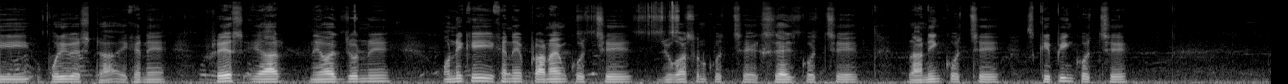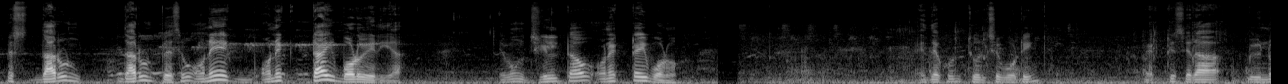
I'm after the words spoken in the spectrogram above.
এই পরিবেশটা। এখানে ফ্রেশ এয়ার নেওয়ার জন্যে অনেকেই এখানে প্রাণায়াম করছে, যোগাসন করছে এক্সারসাইজ করছে রানিং করছে স্কিপিং করছে। বেশ দারুণ দারুণ প্লেস এবং অনেক, অনেকটাই বড় এরিয়া এবং ঝিলটাও অনেকটাই বড়। এই দেখুন, চলছে বোটিং প্র্যাকটিস এরা বিভিন্ন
